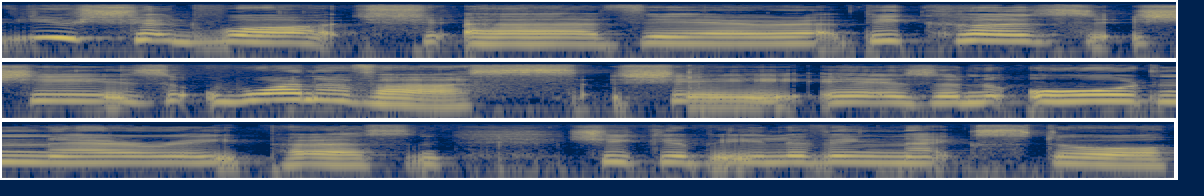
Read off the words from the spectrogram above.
you should watch uh, Vera because she's one of us. She is an ordinary person. She could be living next door.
